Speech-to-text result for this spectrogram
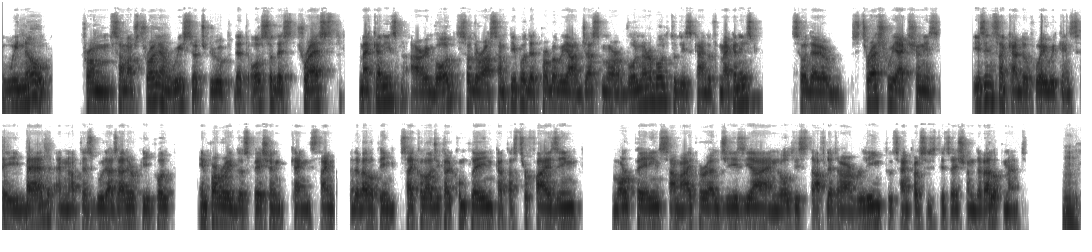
We know from some Australian research group that also the stress mechanisms are involved. So there are some people that probably are just more vulnerable to this kind of mechanism. So their stress reaction is, is in some kind of way we can say bad and not as good as other people. And probably those patients can start developing psychological complaint, catastrophizing, more pain, some hyperalgesia, and all these stuff that are linked to central sensitization development. Mm.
